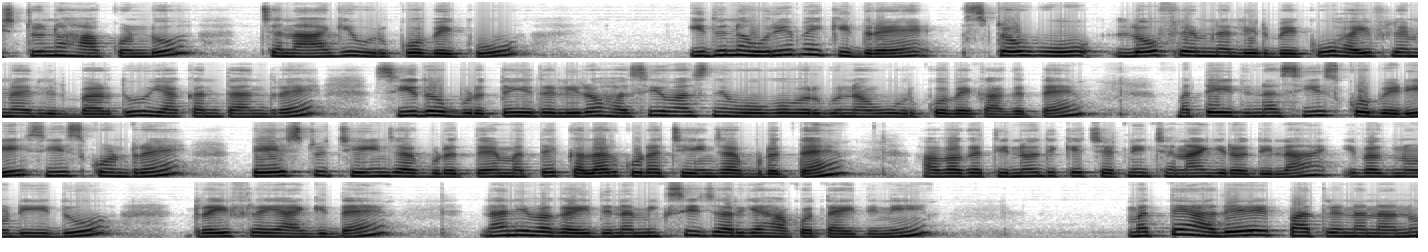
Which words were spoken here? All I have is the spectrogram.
ಇಷ್ಟನ್ನು ಹಾಕ್ಕೊಂಡು ಚೆನ್ನಾಗಿ ಹುರ್ಕೋಬೇಕು. ಇದನ್ನು ಉರಿಬೇಕಿದ್ರೆ ಸ್ಟೌವು ಲೋ ಫ್ಲೇಮ್ನಲ್ಲಿರಬೇಕು, ಹೈ ಫ್ಲೇಮ್ನಲ್ಲಿರಬಾರ್ದು. ಯಾಕಂತ ಅಂದರೆ ಸೀದೋಗ್ಬಿಡುತ್ತೆ. ಇದರಲ್ಲಿರೋ ಹಸಿ ವಾಸನೆ ಹೋಗೋವರೆಗೂ ನಾವು ಹುರ್ಕೋಬೇಕಾಗತ್ತೆ. ಮತ್ತು ಇದನ್ನು ಸೀಸ್ಕೋಬೇಡಿ. ಸೀಸ್ಕೊಂಡ್ರೆ ಟೇಸ್ಟು ಚೇಂಜ್ ಆಗಿಬಿಡುತ್ತೆ. ಮತ್ತು ಕಲರ್ ಕೂಡ ಚೇಂಜ್ ಆಗಿಬಿಡುತ್ತೆ. ಆವಾಗ ತಿನ್ನೋದಕ್ಕೆ ಚಟ್ನಿ ಚೆನ್ನಾಗಿರೋದಿಲ್ಲ. ಇವಾಗ ನೋಡಿ ಇದು ಡ್ರೈ ಫ್ರೈ ಆಗಿದೆ. ನಾನಿವಾಗ ಇದನ್ನು ಮಿಕ್ಸಿ ಜಾರ್ಗೆ ಹಾಕೋತಾ ಇದ್ದೀನಿ. ಮತ್ತು ಅದೇ ಪಾತ್ರೆನ ನಾನು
